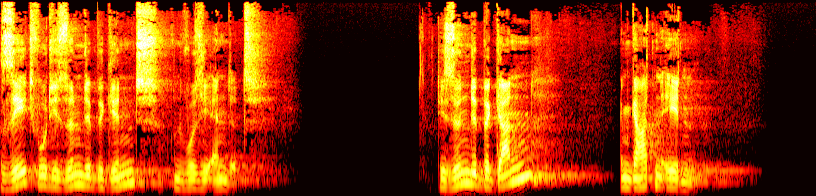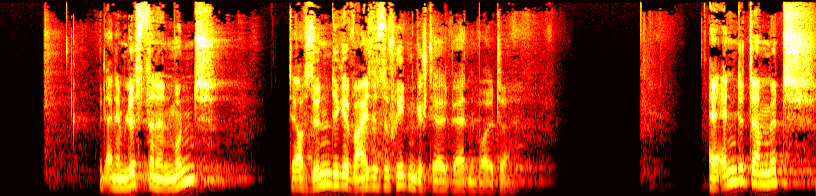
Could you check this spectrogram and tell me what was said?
Seht, wo die Sünde beginnt und wo sie endet. Die Sünde begann im Garten Eden mit einem lüsternen Mund, der auf sündige Weise zufriedengestellt werden wollte. Er endet damit,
